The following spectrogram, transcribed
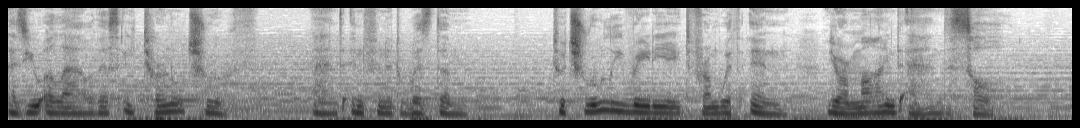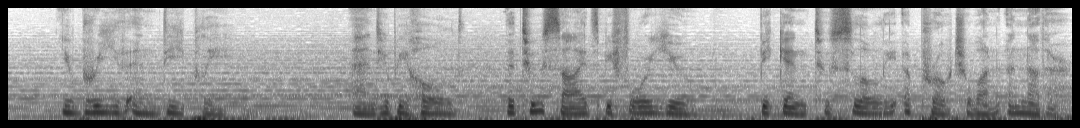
As you allow this eternal truth and infinite wisdom to truly radiate from within your mind and soul, you breathe in deeply and you behold the two sides before you begin to slowly approach one another.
